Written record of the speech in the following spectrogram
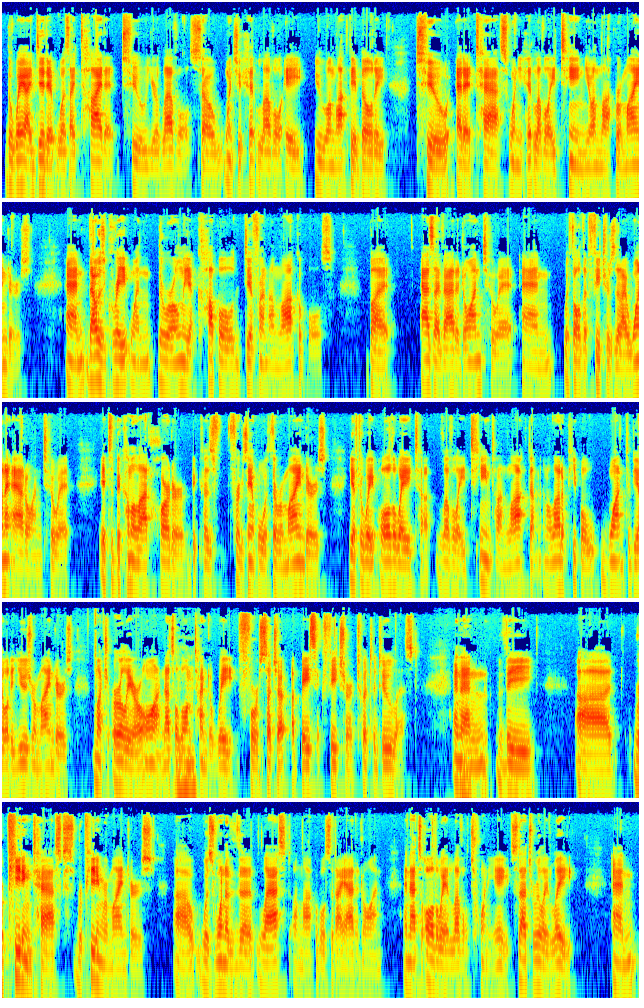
the way I did it was I tied it to your level. So once you hit level eight, you unlock the ability to edit tasks. When you hit level 18, you unlock reminders. And that was great when there were only a couple different unlockables. But as I've added on to it and with all the features that I want to add on to it, it's become a lot harder because, for example, with the reminders, you have to wait all the way to level 18 to unlock them. And a lot of people want to be able to use reminders much earlier on. That's a mm-hmm. long time to wait for such a, a basic feature to a to do list. And then the uh, repeating tasks, repeating reminders uh, was one of the last unlockables that I added on. And that's all the way at level 28. So that's really late. And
